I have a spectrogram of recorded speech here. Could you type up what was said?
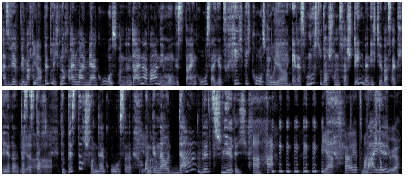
Also wir, wir machen Ja. die wirklich noch einmal mehr groß. Und in deiner Wahrnehmung ist dein Großer jetzt richtig groß. Und Oh ja. ey, das musst du doch schon verstehen, wenn ich dir was erkläre. Das Ja. ist doch, du bist doch schon der Große. Und genau da wird's schwierig. Aha. ja. Da jetzt mal Weil- Stopp, Julia.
